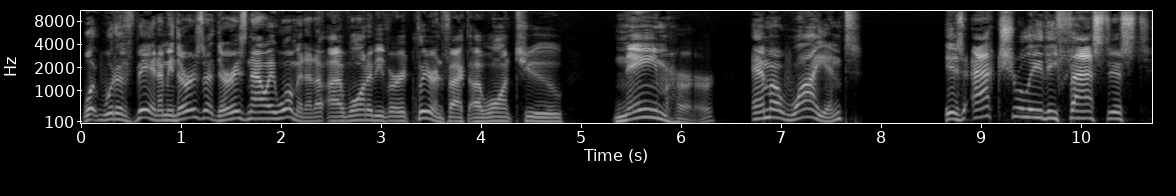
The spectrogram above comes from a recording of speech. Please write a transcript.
what would have been. I mean, there is a, there is now a woman and I, I want to be very clear. In fact, I want to name her Emma Weyant is actually the fastest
